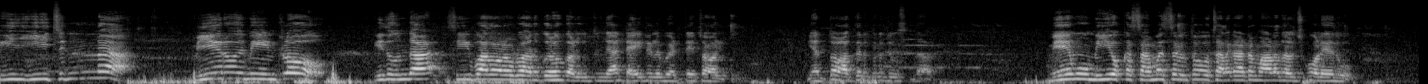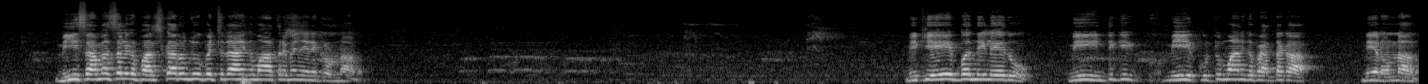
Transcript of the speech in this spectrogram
ఈ- చిన్న మీరు మీ ఇంట్లో ఇది ఉందా? శ్రీపాదంలో కూడా అనుగ్రహం కలుగుతుంది అని టైటిల్ పెడితే చాలు. ఎంతో ఆతృతగా చూస్తున్నారు. మేము మీ యొక్క సమస్యలతో చలగాటం ఆడదలుచుకోలేదు. మీ సమస్యలకు పరిష్కారం చూపించడానికి మాత్రమే నేను ఇక్కడ ఉన్నాను. మీకు ఏ ఇబ్బంది లేదు. మీ ఇంటికి మీ కుటుంబానికి పెద్దగా నేనున్నాను.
